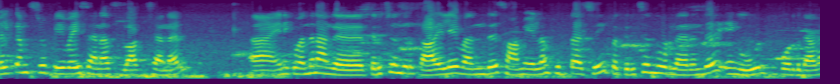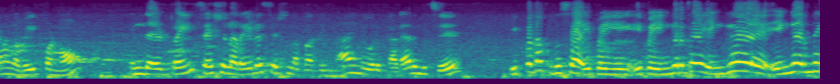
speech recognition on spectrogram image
வெல்கம்ஸ் டு பிவை சனாஸ் பிளாக் சேனல் இன்னைக்கு வந்து நாங்கள் திருச்செந்தூர் காலையிலே வந்து சாமியெல்லாம் கூப்பிட்டாச்சு இப்போ திருச்செந்தூர்ல இருந்து எங்கள் ஊருக்கு போகிறதுக்காக நாங்கள் வெயிட் பண்ணோம். இந்த ட்ரெயின் ஸ்டேஷனில் ரயில்வே ஸ்டேஷனில் பார்த்தீங்கன்னா இங்கே ஒரு கடை இருந்துச்சு. இப்போ தான் புதுசாக இப்போ இப்போ எங்கே இருக்க எங்கே எங்கே இருந்து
